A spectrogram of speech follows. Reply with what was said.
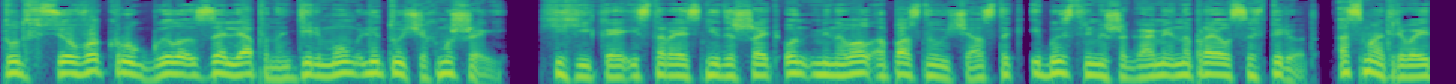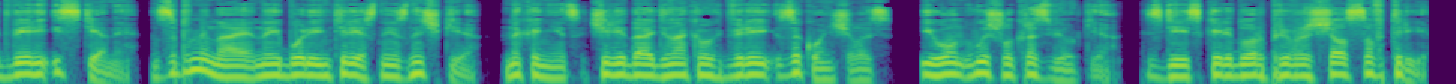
Тут все вокруг было заляпано дерьмом летучих мышей. Хихикая и стараясь не дышать, он миновал опасный участок и быстрыми шагами направился вперед, осматривая двери и стены, запоминая наиболее интересные значки. Наконец, череда одинаковых дверей закончилась, и он вышел к развилке. Здесь коридор превращался в три,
